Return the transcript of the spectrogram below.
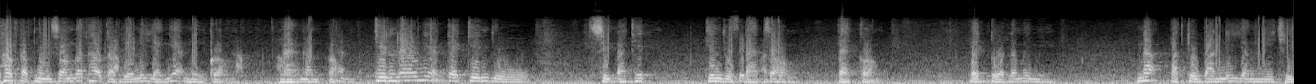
เท่ากับหนึ่งซองก็เท่ากับเดี๋ยวนี้อย่างเงี้ยหนึ่งกล่องครับ นะเอาหนึ่งกล่องท่านกินแล้วเนี่ยแกกินอยู่สิบอาทิตย์ กินอยู่10แปดอาทิตย์ซองแปดกล่อง ไปตรวจแล้วไม่มี ณ ปัจจุบันนี้ยังมีชี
